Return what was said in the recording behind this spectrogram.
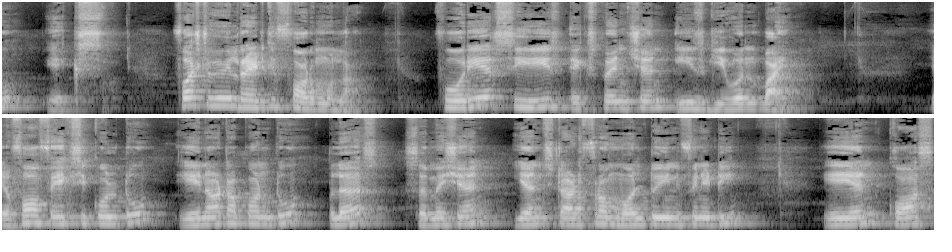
to x. First we will write the formula. Fourier series expansion is given by f of x equal to a naught upon 2 plus summation n start from 1 to infinity an cos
